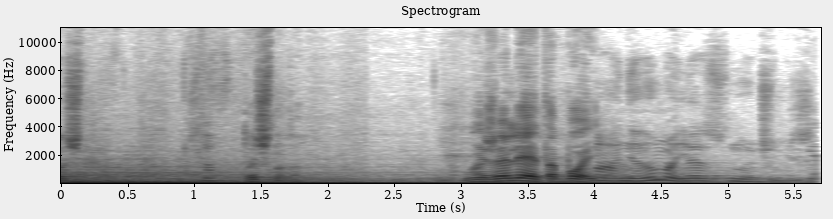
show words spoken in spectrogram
Точно? Точно, да? Не жалей, это бой. А, ні, нормально, я ну, чуть ближе.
